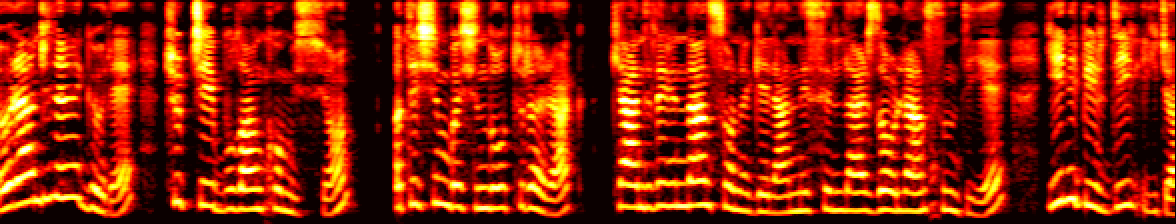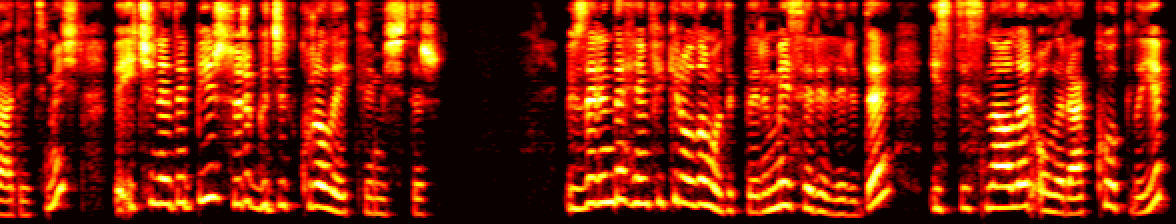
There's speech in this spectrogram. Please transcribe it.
Öğrencilere göre Türkçeyi bulan komisyon ateşin başında oturarak kendilerinden sonra gelen nesiller zorlansın diye yeni bir dil icat etmiş ve içine de bir sürü gıcık kural eklemiştir. Üzerinde hemfikir olamadıkları meseleleri de istisnalar olarak kodlayıp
